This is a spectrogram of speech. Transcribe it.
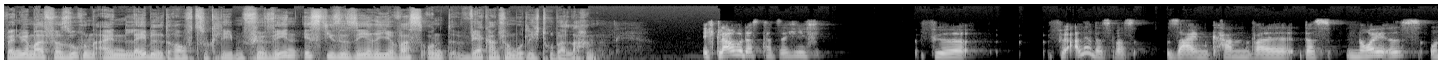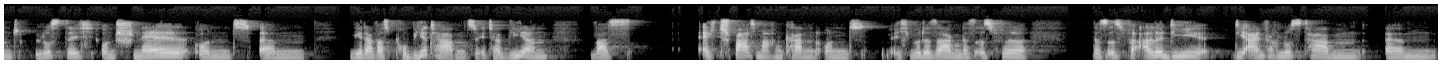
Wenn wir mal versuchen, ein Label drauf zu kleben, für wen ist diese Serie was und wer kann vermutlich drüber lachen? Ich glaube, dass tatsächlich für, für alle das was sein kann, weil das neu ist und lustig und schnell und ähm, wir da was probiert haben zu etablieren, was echt Spaß machen kann. Und ich würde sagen, das ist für, das ist für alle die, die einfach Lust haben, ähm,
